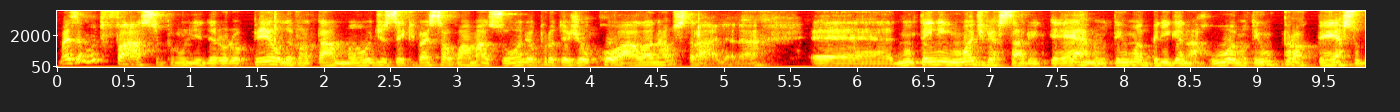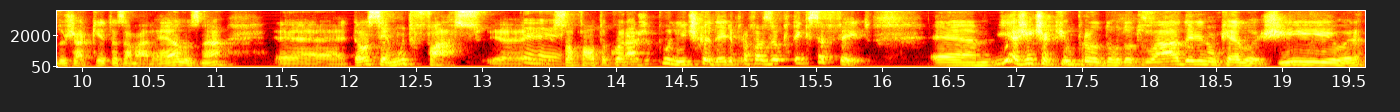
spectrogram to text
Mas é muito fácil para um líder europeu levantar a mão e dizer que vai salvar a Amazônia ou proteger o koala na Austrália. Né? É, não tem nenhum adversário interno, não tem uma briga na rua, não tem um protesto dos jaquetas amarelos. Né? É, então, assim, é muito fácil. É, é. Só falta a coragem política dele para fazer o que tem que ser feito. É, e a gente aqui, o produtor do outro lado, ele não quer elogio, né?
